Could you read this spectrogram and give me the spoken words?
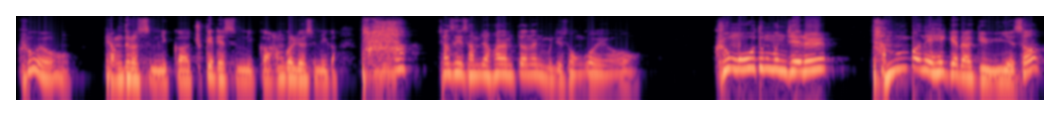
그거요. 병 들었습니까? 죽게 됐습니까? 암 걸렸습니까? 다 창세기 3장 하나님 떠나는 문제에서 온 거예요. 그 모든 문제를 단번에 해결하기 위해서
